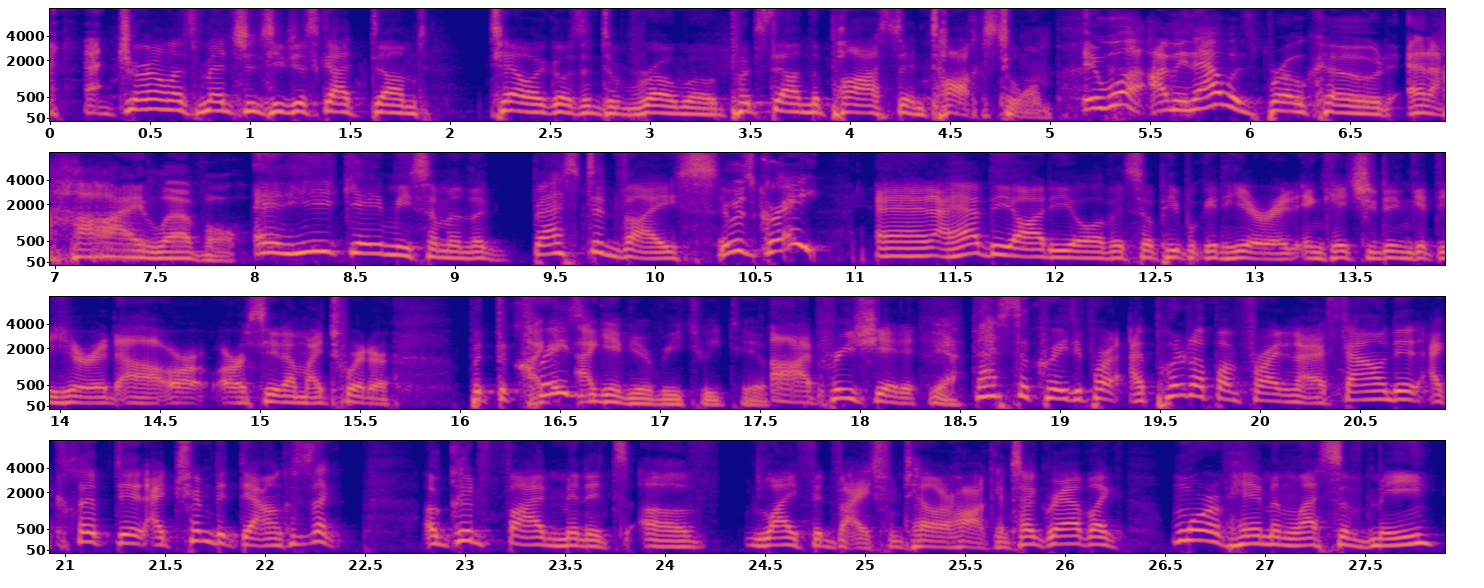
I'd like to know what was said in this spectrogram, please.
journalist mentions he just got dumped. Taylor goes into bro mode, puts down the pasta, and talks to him. It was. I mean, that was bro code at a high level. And he gave me some of the best advice. It was great. And I have the audio of it so people could hear it in case you didn't get to hear it uh, or, or see it on my Twitter. But the crazy. I gave you a retweet too. I appreciate it. Yeah. That's the crazy part. I put it up on Friday night. I found it. I clipped it. I trimmed it down because it's like a good five minutes of life advice from Taylor Hawkins. So I grabbed like more of him and less of me.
